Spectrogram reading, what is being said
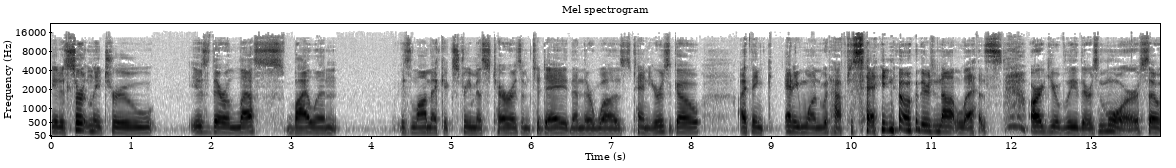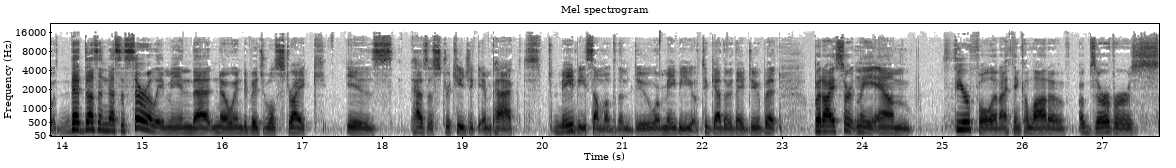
it is certainly true. Is there less violent Islamic extremist terrorism today than there was 10 years ago? I think anyone would have to say, no, there's not less. Arguably, there's more. So that doesn't necessarily mean that no individual strike is has a strategic impact. Maybe some of them do, or maybe together they do. But but I certainly am fearful, and I think a lot of observers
